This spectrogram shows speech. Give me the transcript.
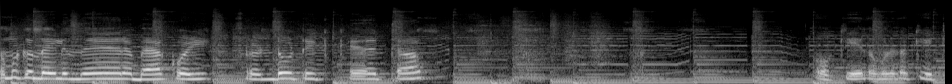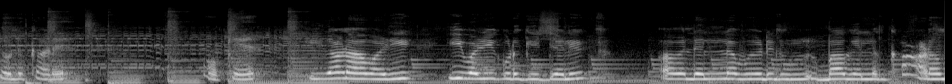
നമുക്ക് എന്തായാലും നേരെ ബാക്ക് വഴി ഫ്രണ്ടോട്ടേക്ക് കയറ്റാം ഓക്കെ നമ്മളിതാ കയറ്റിക്കൊണ്ടിരിക്കുകയാണ് ഓക്കെ ഇതാണ് ആ വഴി. ഈ വഴി കൂടെ കയറ്റിയാൽ അവന്റെ എല്ലാ വീടിന്റെ ഉൾഭാഗം എല്ലാം കാണും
